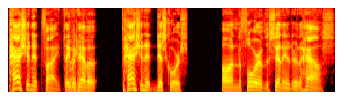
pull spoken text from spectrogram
passionate fight. They right. would have a passionate discourse on the floor of the Senate or the House.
